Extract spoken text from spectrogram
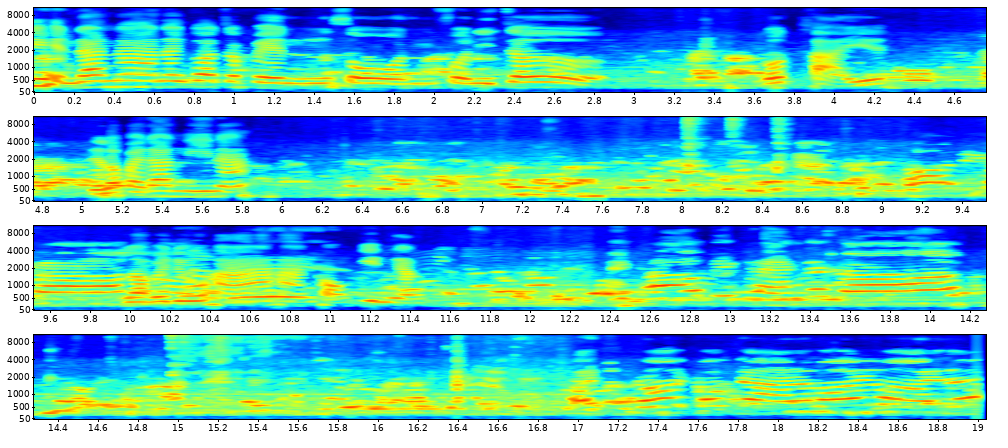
ที่เห็นด้านหน้านั่นก็จะเป็นโซนเฟอร์นิเจอร์ รถไถ เดี๋ยวเราไปด้านนี้นะ เราไปดูหาอาหารของกินกันไม่ขาวไม่แข็งนะครับไข่มันทอดของด่าอร่อยอร่อยนะ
